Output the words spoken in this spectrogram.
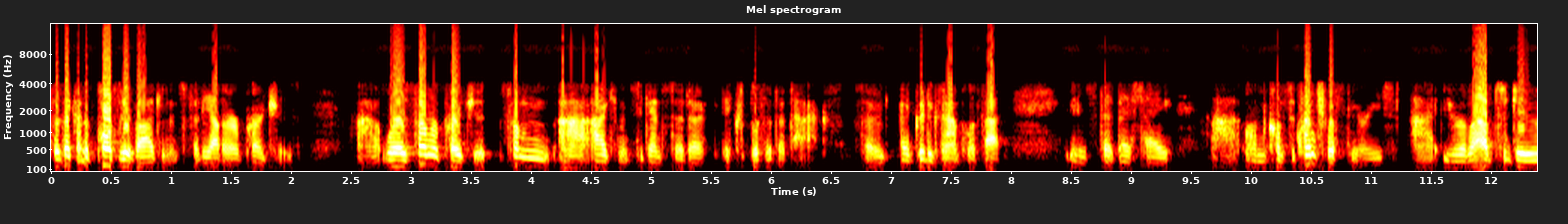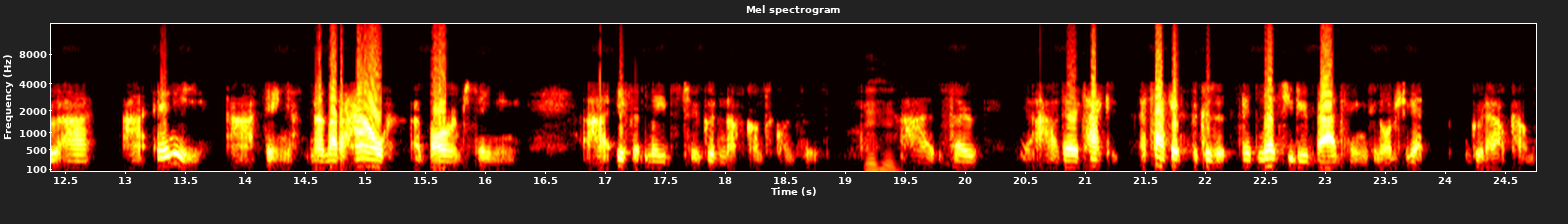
So they're kind of positive arguments for the other approaches. Uh, whereas some approaches, some uh, arguments against it are explicit attacks. So a good example of that is that they say uh, on consequentialist theories, uh, you're allowed to do uh, uh, any thing, no matter how abhorrent seeming, uh, if it leads to good enough consequences. Mm-hmm. Uh, so uh, they attack attack it because it, it lets you do bad things in order to get good outcomes.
